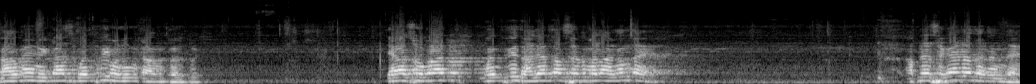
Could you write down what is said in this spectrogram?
ग्रामीण विकास मंत्री म्हणून काम करतोय. त्यासोबत मंत्री झाल्याचा सर मला आनंद आहे. आपल्या सगळ्यांनाच आनंद आहे.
